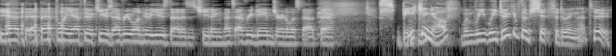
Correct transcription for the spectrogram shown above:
you got at that point you have to accuse everyone who used that as cheating. That's every game journalist out there. Speaking mm-hmm. of, When we, we do give them shit for doing that too.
